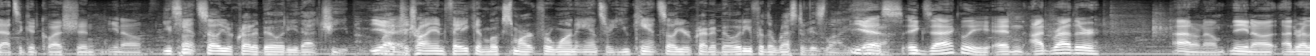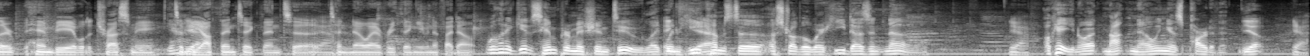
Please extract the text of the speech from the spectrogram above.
That's a good question. You know, You can't sell your credibility that cheap. Yeah. Like to try and fake and look smart for one answer, you can't sell your credibility for the rest of his life. Yes, exactly. And I'd rather, I don't know, you know, I'd rather him be able to trust me Yeah. to be Yeah. authentic than to Yeah. to know everything, even if I don't. Well, and it gives him permission too. Like when Ex- he yeah. comes to a struggle where he doesn't know, Yeah. okay, you know what? Not knowing is part of it. Yep. Yeah.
